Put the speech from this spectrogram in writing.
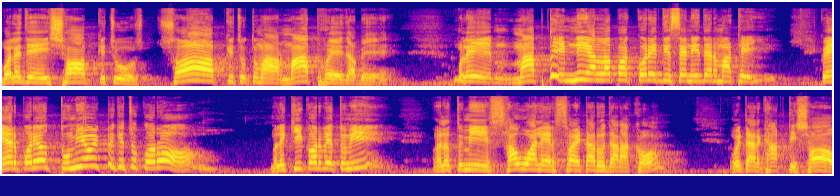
বলে যে, এই সব কিছু সব কিছু তোমার মাপ হয়ে যাবে। বলে, মাপ তো এমনি আল্লাপাক করে দিছেন ঈদের মাঠেই। এরপরেও তুমিও একটু কিছু করো। বলে, কি করবে তুমি? বলে, তুমি সাওয়ালের ছয়টা রোজা রাখো। ওইটার ঘাটতি সব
